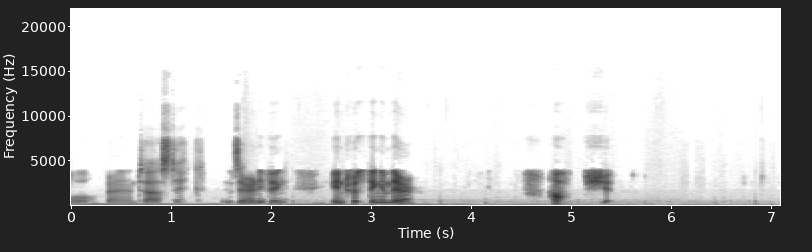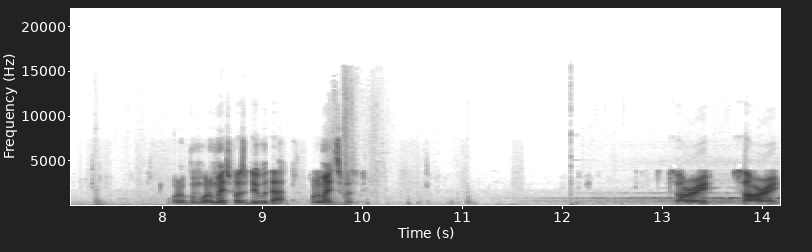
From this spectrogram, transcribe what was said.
oh, fantastic. Is there anything interesting in there? Huh, shit. What, what am I supposed to do with that? What am I supposed to do? Sorry, sorry.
